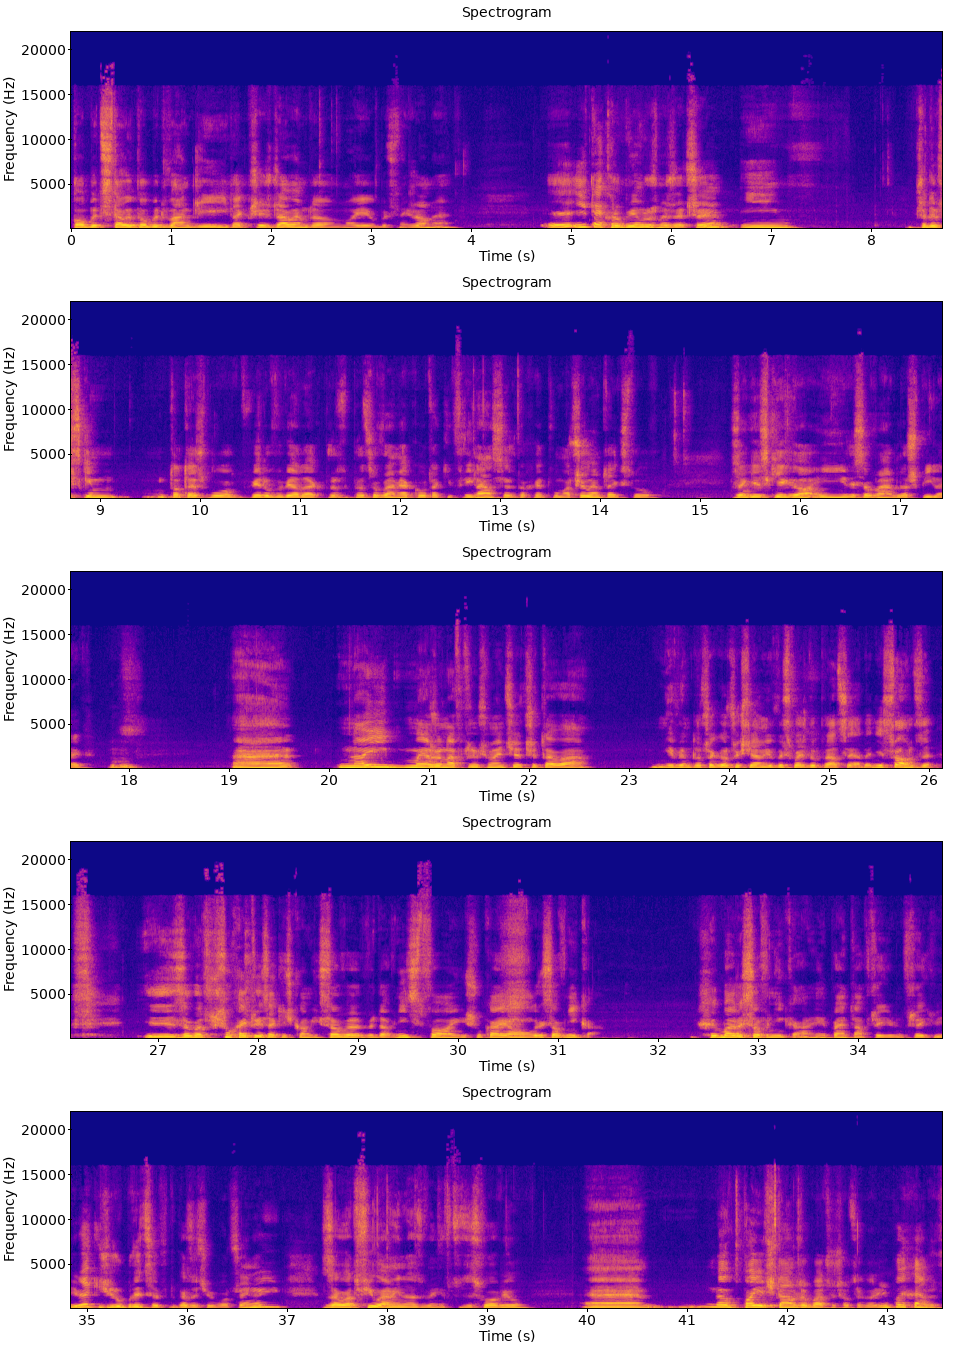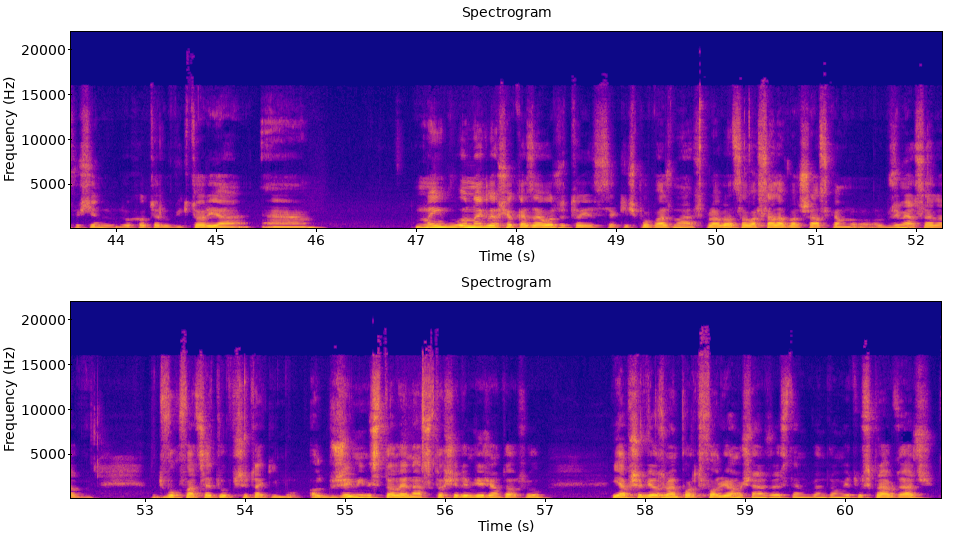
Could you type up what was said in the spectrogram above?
pobyt, stały pobyt w Anglii i tak przyjeżdżałem do mojej obecnej żony e, i tak robiłem różne rzeczy i przede wszystkim to też było w wielu wywiadach, pracowałem jako taki freelancer, trochę tłumaczyłem tekstów z angielskiego i rysowałem dla szpilek. Mhm. E, no i moja żona w którymś momencie czytała, nie wiem dlaczego, czy chciała mnie wysłać do pracy, ale nie sądzę. Zobacz, słuchaj, tu jest jakieś komiksowe wydawnictwo i szukają rysownika. Chyba rysownika, nie pamiętam w tej, w tej w jakiejś rubryce w Gazecie Wyborczej, no i załatwiła mi nazwę w cudzysłowie. E, no, pojedź tam, zobaczysz o co chodzi. Pojechałem rzeczywiście do hotelu Victoria. E, no i nagle się okazało, że to jest jakaś poważna sprawa. Cała sala warszawska, no, olbrzymia sala, dwóch facetów przy takim olbrzymim stole na 170 osób. Ja przywiozłem portfolio, myślałem, że jestem, będą mnie tu sprawdzać,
